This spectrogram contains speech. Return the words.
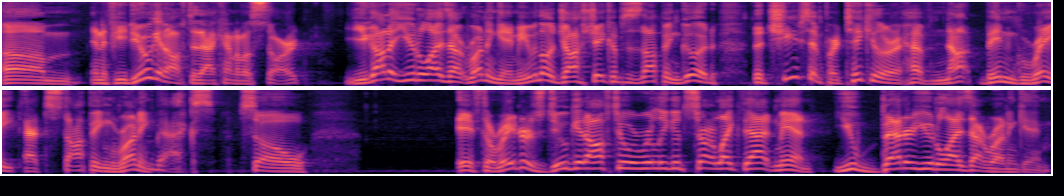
um, and if you do get off to that kind of a start, you got to utilize that running game. Even though Josh Jacobs has not been good, the Chiefs in particular have not been great at stopping running backs. So if the Raiders do get off to a really good start like that, man, you better utilize that running game.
